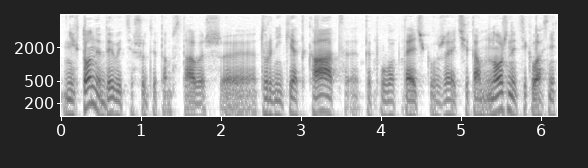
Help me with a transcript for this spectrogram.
Ніхто не дивиться, що ти там ставиш е, турнікет кат, е, типу в аптечку вже, чи там ножниці класні.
